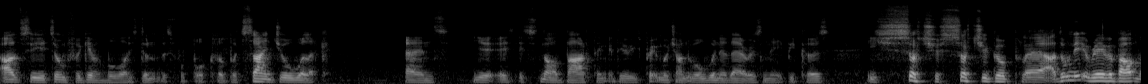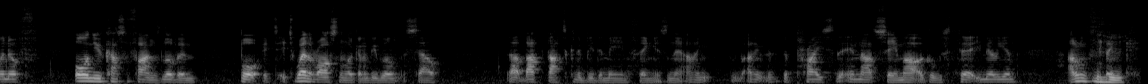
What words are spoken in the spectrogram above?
obviously it's unforgivable what he's done at this football club, but sign Joe Willock, and yeah, it's not a bad thing to do. He's pretty much onto a winner there, isn't he? Because he's such a such a good player. I don't need to rave about him enough. All Newcastle fans love him, but it's it's whether Arsenal are going to be willing to sell. That that that's going to be the main thing, isn't it? I think I think the, the price that in that same article was thirty million. I don't mm-hmm. think.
